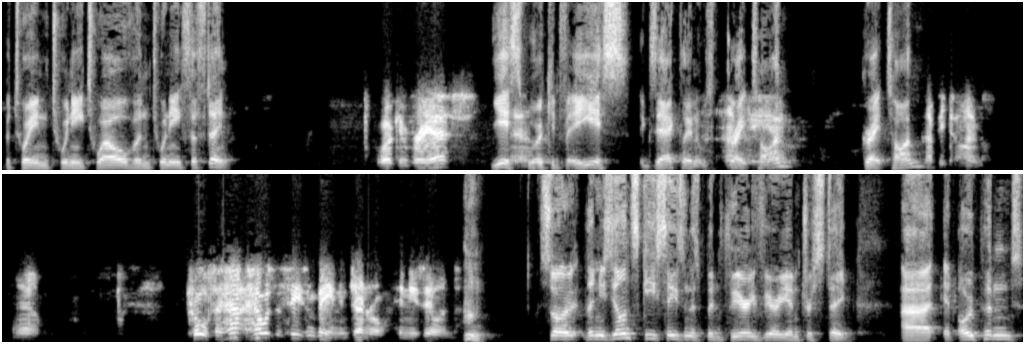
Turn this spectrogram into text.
between 2012 and 2015. Working for ES. Yes, Yeah. working for ES exactly, and it was a great time. um, Great time. happy times. Yeah. Cool. So how how has the season been in general in New Zealand? So the New Zealand ski season has been very, very interesting. Uh, it opened.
